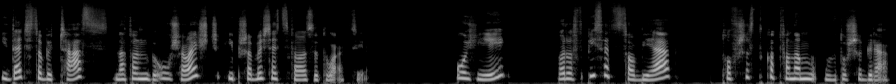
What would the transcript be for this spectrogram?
i dać sobie czas na to, żeby usiąść i przemyśleć swoją sytuację. Później rozpisać sobie to wszystko, co nam w duszy gra.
